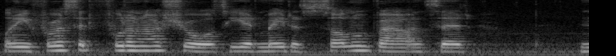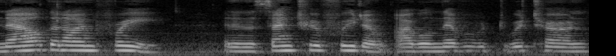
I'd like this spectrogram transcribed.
when he first set foot on our shores, he had made a solemn vow and said, Now that I am free, and in the sanctuary of freedom, I will never return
